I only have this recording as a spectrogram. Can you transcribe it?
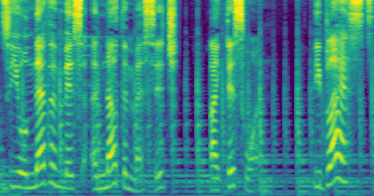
so you'll never miss another message like this one. Be blessed.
